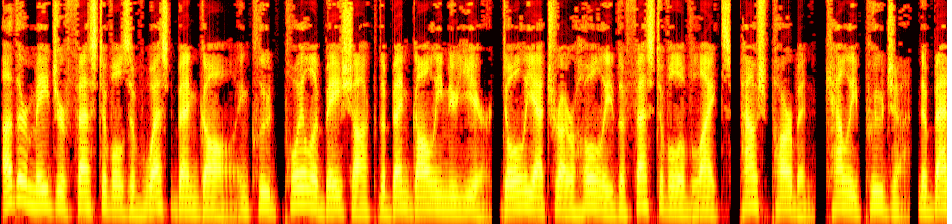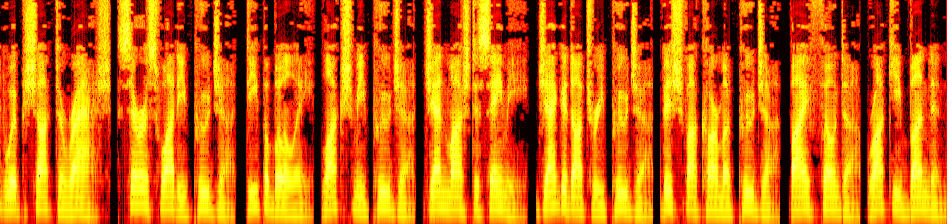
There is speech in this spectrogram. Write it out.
Other major festivals of West Bengal include Poila Baishakh the Bengali New Year, Doliatra or Holi the Festival of Lights, Paush Parban, Kali Puja, Nabadwip Shakta Rash, Saraswati Puja, Deepavali, Lakshmi Puja, Janmashtami, Jagaddhatri Puja, Vishvakarma Puja, Bhai Phonta, Rakhi Bandhan,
